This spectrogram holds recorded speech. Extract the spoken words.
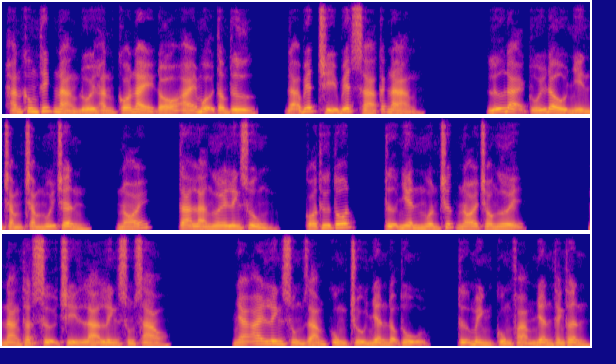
Hắn không thích nàng đối hắn có này đó ái mội tâm tư, đã biết chỉ biết xa cách nàng. Lữ đại túi đầu nhìn chằm chằm mũi chân, nói, ta là ngươi linh sủng, có thứ tốt, tự nhiên muốn trước nói cho ngươi. Nàng thật sự chỉ là linh sủng sao. Nhà ai linh sủng dám cùng chủ nhân động thủ, tự mình cùng phạm nhân thành thân.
